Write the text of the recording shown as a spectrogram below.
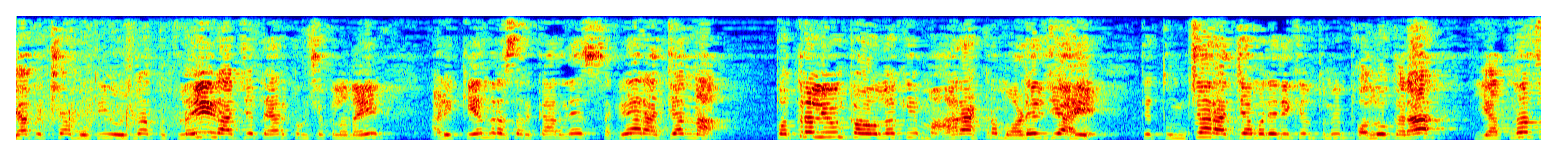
यापेक्षा मोठी योजना कुठलंही राज्य तयार करू शकलं नाही. आणि केंद्र सरकारने सगळ्या राज्यांना पत्र लिहून कळवलं की महाराष्ट्र मॉडेल जे आहे ते तुमच्या राज्यामध्ये देखील तुम्ही फॉलो करा. यातनंच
